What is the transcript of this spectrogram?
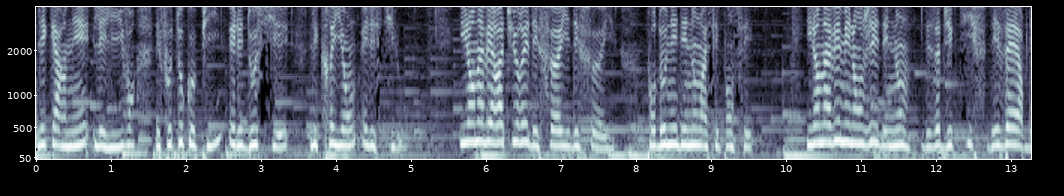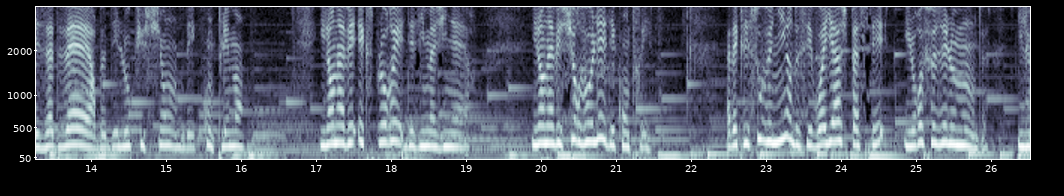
les carnets, les livres, les photocopies et les dossiers, les crayons et les stylos. Il en avait raturé des feuilles et des feuilles pour donner des noms à ses pensées. Il en avait mélangé des noms, des adjectifs, des verbes, des adverbes, des locutions, des compléments. Il en avait exploré des imaginaires. Il en avait survolé des contrées. Avec les souvenirs de ses voyages passés, il refaisait le monde, il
